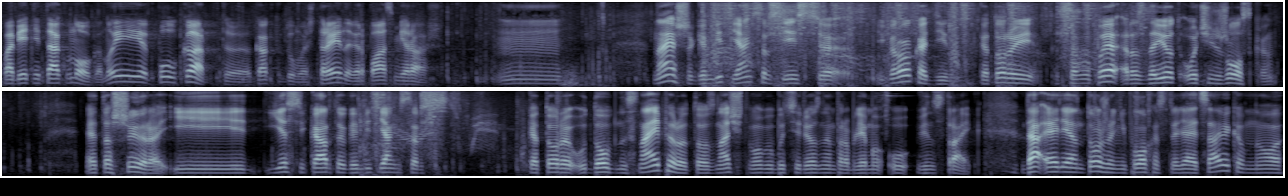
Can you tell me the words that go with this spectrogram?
побед не так много. Ну и пул карт, э, как ты думаешь, Train, Overpass, Mirage? Знаешь, Gambit Youngsters есть э, игрок один, который с АВП раздает очень жестко. Это Широ. И если карты Gambit Youngsters, которые удобны снайперу, то значит могут быть серьезные проблемы у Винстрайк. Да, Элиан тоже неплохо стреляет с авиком, но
